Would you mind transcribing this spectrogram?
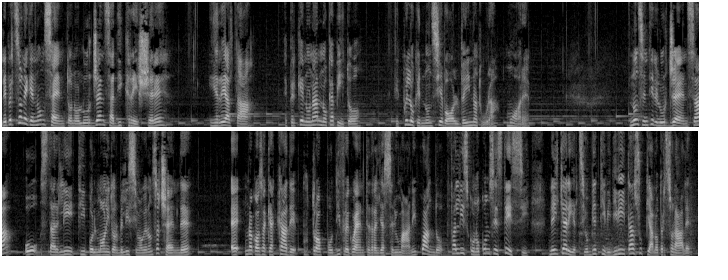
Le persone che non sentono l'urgenza di crescere, in realtà è perché non hanno capito che quello che non si evolve in natura muore. Non sentire l'urgenza o stare lì tipo il monitor bellissimo che non si accende è una cosa che accade purtroppo di frequente tra gli esseri umani quando falliscono con se stessi nel chiarirsi obiettivi di vita sul piano personale.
